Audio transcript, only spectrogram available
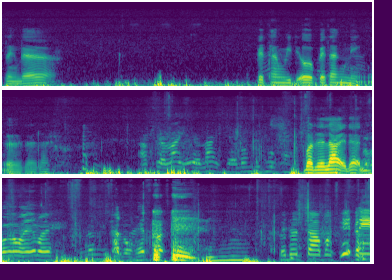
เบิ่งเด้อไปทางวิดีโอไปทางนิ่งเออได้ละเอาแค่ไล่แค่ไล่แค่ลงยูทูบบ่ได้ไล่ได้อเอานี่เข้ามาไหมขัดลงเพชรไปโดนจอบังเพชรแน่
